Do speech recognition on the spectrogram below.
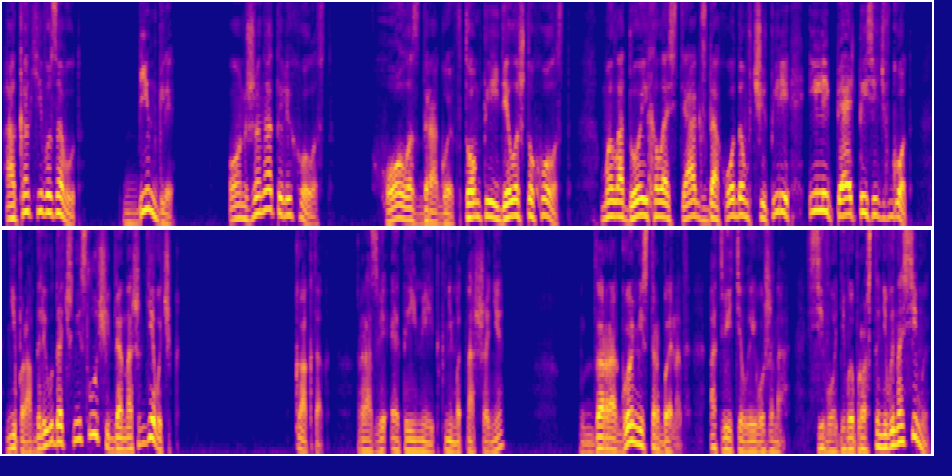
А как его зовут? Бингли. Он женат или холост? Холост, дорогой, в том-то и дело, что холост. Молодой холостяк с доходом в 4 или 5 тысяч в год. Не правда ли удачный случай для наших девочек? Как так? Разве это имеет к ним отношение? «Дорогой мистер Беннет», — ответила его жена, — «сегодня вы просто невыносимы.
